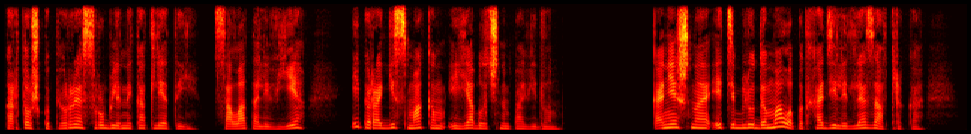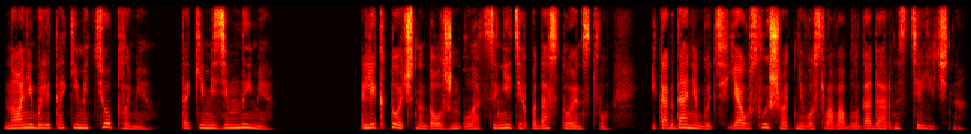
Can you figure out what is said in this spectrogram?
картошка-пюре с рубленой котлетой, салат оливье и пироги с маком и яблочным повидлом. Конечно, эти блюда мало подходили для завтрака, но они были такими теплыми, такими земными. Лик точно должен был оценить их по достоинству, и когда-нибудь я услышу от него слова благодарности лично.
